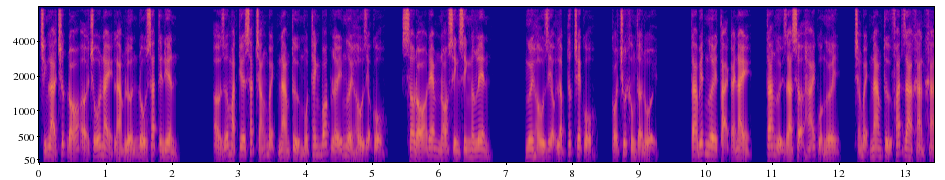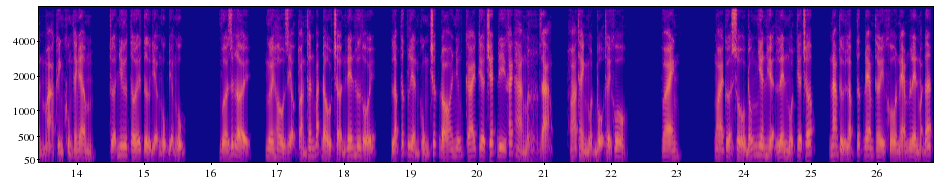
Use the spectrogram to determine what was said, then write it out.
chính là trước đó ở chỗ này làm lớn đồ sắt tiên điên. Ở giữa mặt kia sắc trắng bệnh nam tử một thanh bóp lấy người hầu rượu cổ, sau đó đem nó xinh xinh nâng lên. Người hầu rượu lập tức che cổ, có chút không thở nổi. Ta biết ngươi tại cái này, ta ngửi ra sợ hãi của ngươi. Trắng bệnh nam tử phát ra khàn khàn mà kinh khủng thanh âm, tựa như tới từ địa ngục địa ngục. Vừa dứt lời người hầu rượu toàn thân bắt đầu trở nên hư thối, lập tức liền cùng trước đó những cái tia chết đi khách hàng mở dạng, hóa thành một bộ thây khô. Vê anh, ngoài cửa sổ bỗng nhiên hiện lên một tia chớp, nam tử lập tức đem thây khô ném lên mặt đất.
